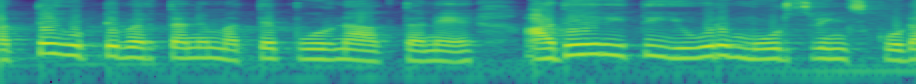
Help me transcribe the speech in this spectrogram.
ಮತ್ತೆ ಹುಟ್ಟಿ ಬರ್ತಾನೆ, ಮತ್ತೆ ಪೂರ್ಣ ಆಗ್ತಾನೆ. ಅದೇ ರೀತಿ ಇವ್ರ ಮೂಡ್ ಸ್ವಿಂಗ್ಸ್ ಕೂಡ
